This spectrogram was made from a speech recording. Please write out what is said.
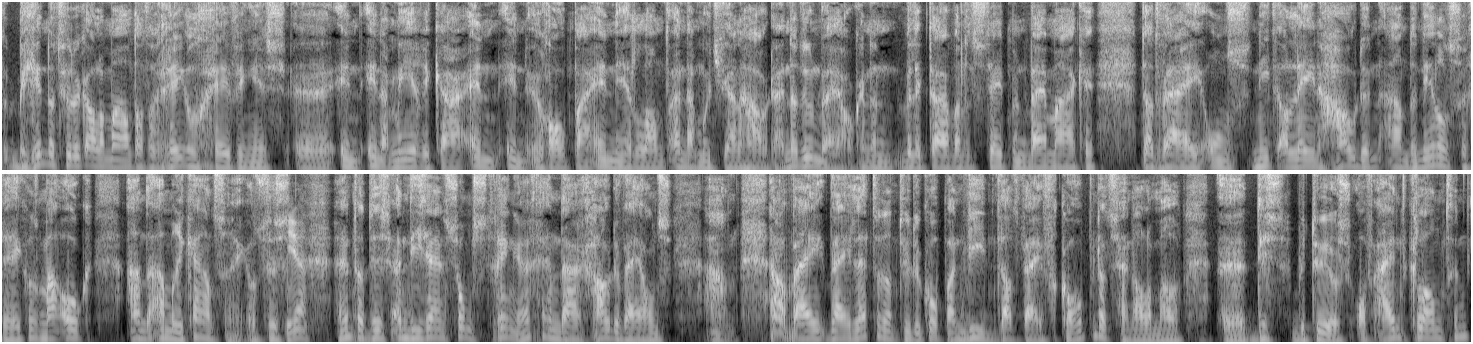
het begint natuurlijk allemaal dat er regelgeving is uh, in, in Amerika en in Europa en Nederland. En daar moet je aan houden. En dat doen wij ook. En dan wil ik daar wel het statement bij maken dat wij ons niet alleen houden aan de Nederlandse regels, maar ook aan de Amerikaanse regels. Dus, ja. he, dat is, en die zijn soms strenger en daar houden wij ons aan. Nou, wij, wij letten natuurlijk op aan wie dat wij verkopen. Dat zijn allemaal uh, distributeurs of eindklanten.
